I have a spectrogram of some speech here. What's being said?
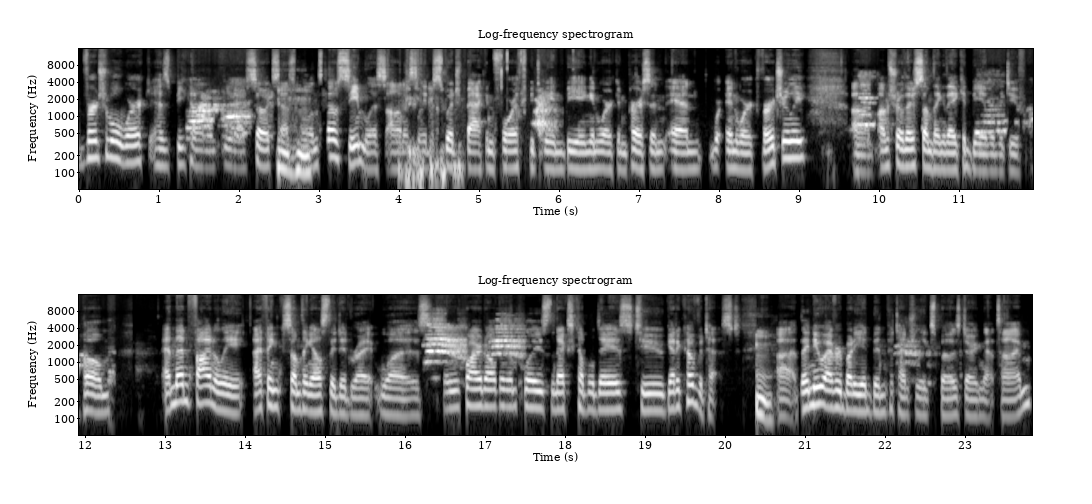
virtual work has become you know so accessible mm-hmm. and so seamless honestly to switch back and forth between being in work in person and in work virtually um, i'm sure there's something they could be able to do from home and then finally i think something else they did right was they required all their employees the next couple days to get a covid test mm. uh, they knew everybody had been potentially exposed during that time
